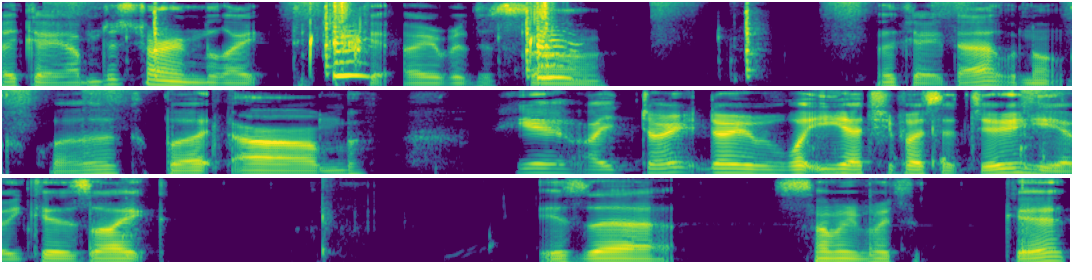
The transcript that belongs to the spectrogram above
Okay, I'm just trying to like to get over this song. Okay, that would not work, but um, yeah, I don't know what you're actually supposed to do here because like, is there something supposed to get?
